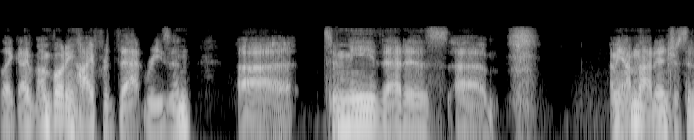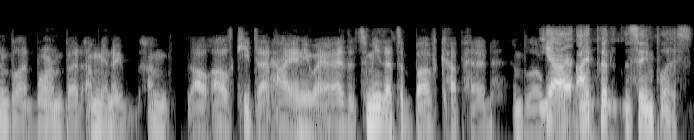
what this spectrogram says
like I'm, I'm voting high for that reason. Uh, to me, that is. Um, I mean, I'm not interested in Bloodborne, but I'm gonna. I'm. I'll, I'll keep that high anyway. Uh, To me, that's above Cuphead and below. Yeah, I, I'd put it in the same place.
